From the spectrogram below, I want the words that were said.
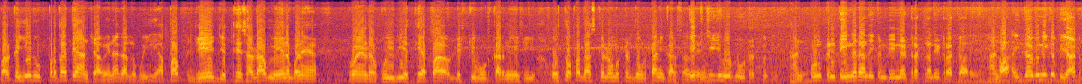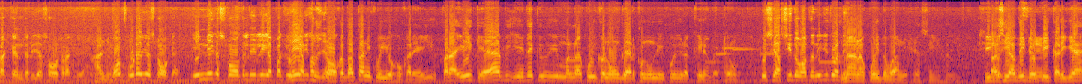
ਪਰ ਕਈ ਵਾਰੀ ਉੱਪਰ ਤਾਂ ਧਿਆਨ ਚ ਆਵੇ ਨਾ ਗੱਲ ਕੋਈ ਆਪਾਂ ਜੇ ਜਿੱਥੇ ਸਾਡਾ ਮੇਨ ਬਣਿਆ ਪੁਆਇੰਟ ਕੋਈ ਵੀ ਇੱਥੇ ਆਪਾਂ ਡਿਸਟ੍ਰੀਬਿਊਟ ਕਰਨੀ ਹੈ ਚੀਜ਼ ਉਸ ਤੋਂ ਆਪਾਂ 10 ਕਿਲੋਮੀਟਰ ਦੂਰ ਤਾਂ ਨਹੀਂ ਕਰ ਸਕਦੇ ਇੱਕ ਚੀਜ਼ ਹੋਰ ਨੋਟ ਰੱਖੋ ਜੀ। ਹਾਂਜੀ। ਹੁਣ ਕੰਟੇਨਰਾਂ ਦੇ ਕੰਟੇਨਰ ਟਰੱਕਾਂ ਦੇ ਟਰੱਕ ਆ ਰਹੇ ਆ। ਆ ਇਦਾਂ ਵੀ ਨਹੀਂ ਕਿ 50 ਟਰੱਕ ਅੰਦਰ ਜਾਂ 100 ਟਰੱਕ ਆ। ਹਾਂਜੀ। ਬਹੁਤ ਥੋੜਾ ਜਿਹਾ ਸਟਾਕ ਹੈ ਇੰਨੇ ਕੁ ਸਟਾਕ ਦੇ ਲਈ ਆਪਾਂ ਕਿਉਂ ਨਹੀਂ ਆਪਾਂ? ਸਟਾਕ ਦਾ ਤਾਂ ਨਹੀਂ ਕੋਈ ਉਹ ਕਰਿਆ ਜੀ। ਪਰ ਇਹ ਕਿਹਾ ਵੀ ਇਹਦੇ ਕੋਈ ਮਤਲਬ ਕੋਈ ਕਾਨੂੰਨ ਗੈਰ ਕਾਨੂੰਨੀ ਕੋਈ ਰੱਖੀ ਨਾ ਬੈਠੇ ਹੋ ਕੋਈ ਸਿਆਸੀ ਦਬਾਅ ਤਾਂ ਨਹੀਂ ਜੀ ਤੁਹਾਡੇ? ਨਾ ਨਾ ਕੋਈ ਦਬਾਅ ਨਹੀਂ ਸੀ ਅਸੀਂ ਜੀ। ਹਾਂਜੀ। ਅਸੀਂ ਆਪਦੀ ਡਿਊਟੀ ਕਰੀ ਹੈ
